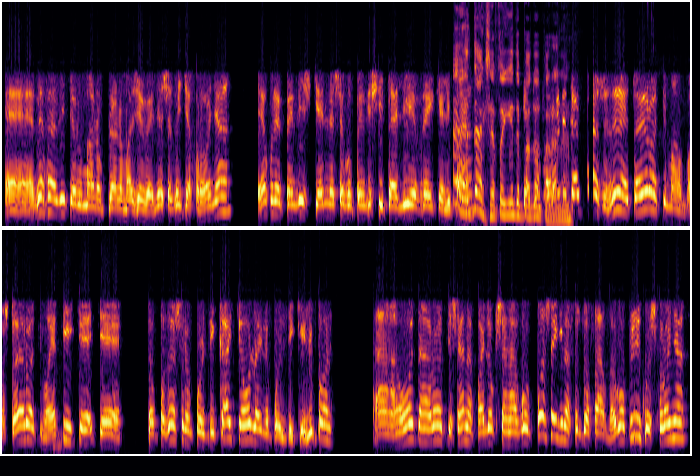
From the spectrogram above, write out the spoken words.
ε, δεν θα δείτε Ρουμάνο πλέον να μαζεύει Έλληνε εδώ και χρόνια. Έχουν επενδύσει και Έλληνες, έχουν επενδύσει Ιταλοί, Εβραίοι κλπ. Ε, εντάξει, αυτό γίνεται και παντού τώρα. Ναι. ναι, το ερώτημα όμως. Το ερώτημα. Γιατί και, και το ποδόσφαιρο πολιτικά και όλα είναι πολιτική. Λοιπόν, όταν ρώτησε ένα παλιό ξαναγό πώς έγινε αυτό το θαύμα; Εγώ πριν 20 χρόνια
